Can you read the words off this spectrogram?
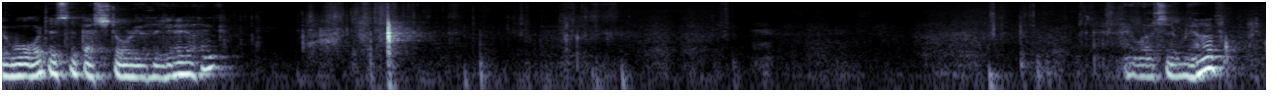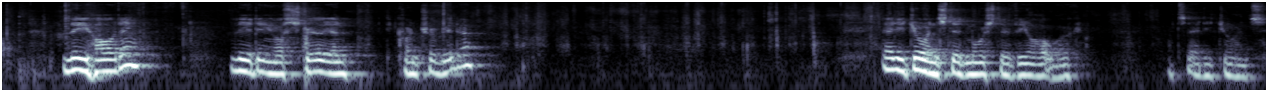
award as the best story of the year, I think. So we have Lee Harding, leading Australian contributor. Eddie Jones did most of the artwork. That's Eddie Jones.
